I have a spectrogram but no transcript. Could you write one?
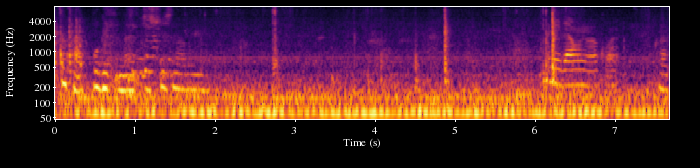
It's okay, we'll get the just use another one. I need that one real quick. Okay.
